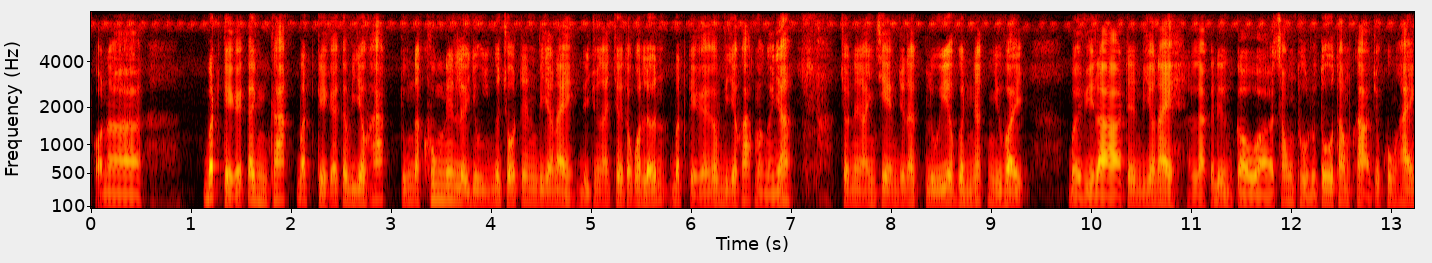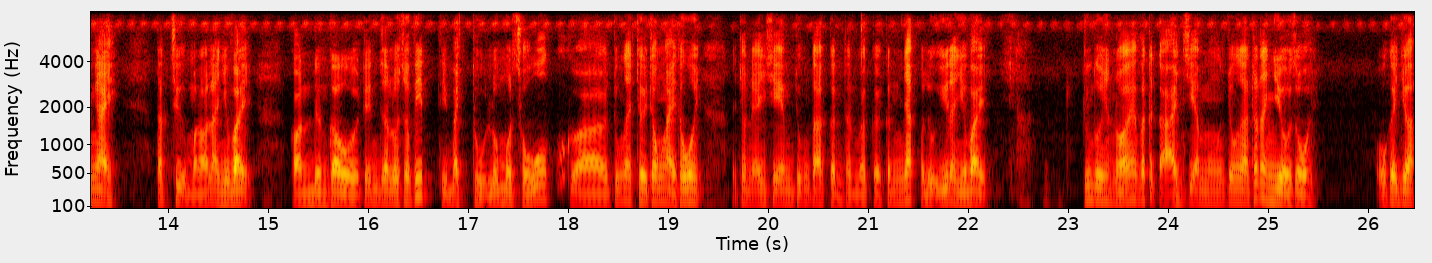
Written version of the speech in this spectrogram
Còn uh, bất kể cái kênh khác bất kể các cái video khác chúng ta không nên lợi dụng những con số trên video này để chúng ta chơi to con lớn bất kể các video khác mọi người nhé cho nên anh chị em chúng ta lưu ý và cân nhắc như vậy. Bởi vì là trên video này là cái đường cầu à, song thủ lô tô tham khảo cho khung hai ngày. Thật sự mà nói là như vậy. Còn đường cầu ở trên Zalo VIP thì bạch thủ lô một số uh, chúng ta chơi trong ngày thôi. Cho nên anh chị em chúng ta cẩn thận và cân nhắc và lưu ý là như vậy. Chúng tôi nói với tất cả anh chị em chúng ta rất là nhiều rồi. Ok chưa?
